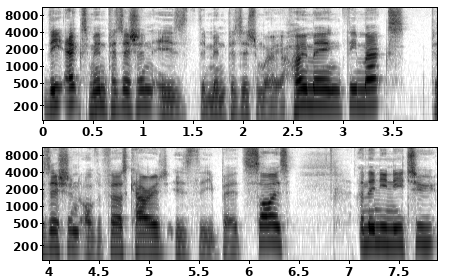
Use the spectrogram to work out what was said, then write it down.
the X min position is the min position where you're homing. The max position of the first carriage is the bed size. And then you need to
